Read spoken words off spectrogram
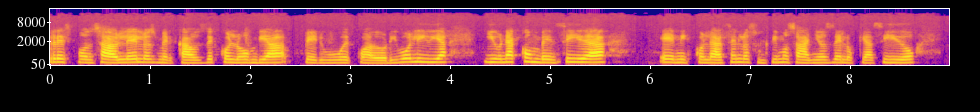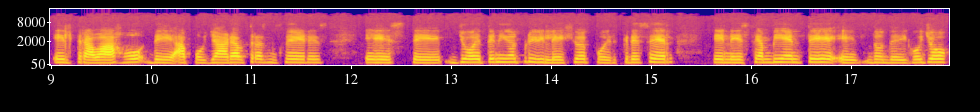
responsable de los mercados de Colombia, Perú, Ecuador y Bolivia, y una convencida, eh, Nicolás, en los últimos años de lo que ha sido el trabajo de apoyar a otras mujeres. Este, yo he tenido el privilegio de poder crecer en este ambiente eh, donde digo yo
